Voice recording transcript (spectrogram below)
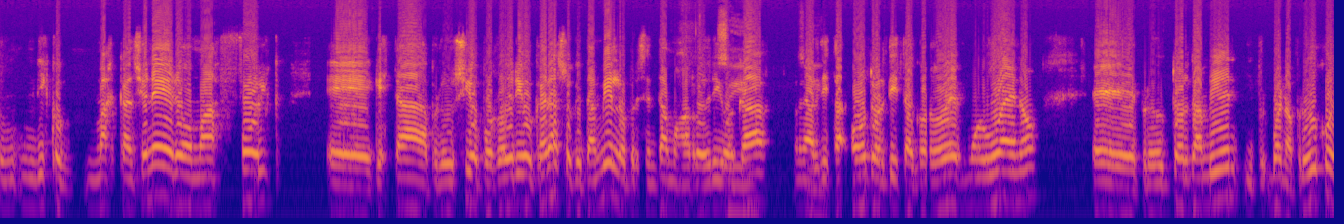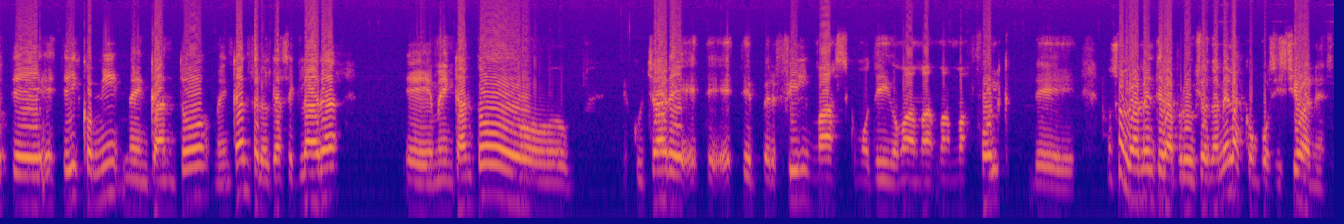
un, disco más cancionero, más folk, eh, que está producido por Rodrigo Carazo, que también lo presentamos a Rodrigo acá, un artista, otro artista cordobés muy bueno, eh, productor también, y bueno, produjo este, este disco a mí, me encantó, me encanta lo que hace Clara, eh, me encantó escuchar este, este perfil más, como te digo, más, más, más folk de no solamente la producción, también las composiciones.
